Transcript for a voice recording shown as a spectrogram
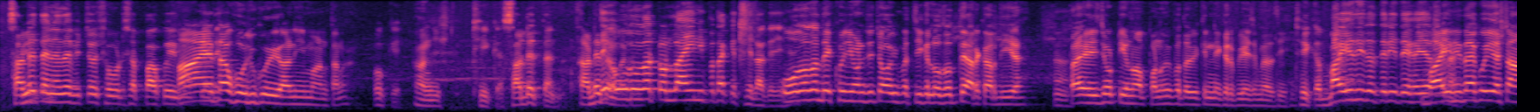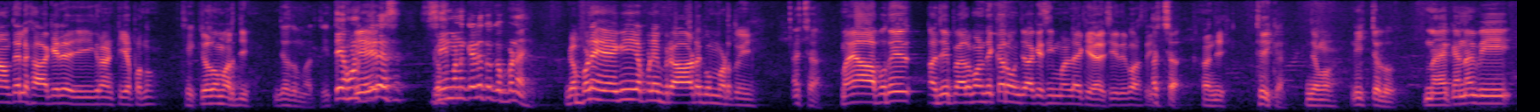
ਸਾਢੇ ਤਿੰਨ ਦੇ ਵਿੱਚੋਂ ਛੋਟ ਛੱਪਾ ਕੋਈ ਹਾਂ ਇਹ ਤਾਂ ਹੋ ਜੂ ਕੋਈ ਗੱਲ ਨਹੀਂ ਮਾਨਤਾ ਨਾ। ਓਕੇ। ਹਾਂਜੀ। ਠੀਕ ਹੈ ਸਾਢੇ ਤਿੰਨ। ਸਾਢੇ ਤੇ ਤਿੰਨ ਉਦੋਂ ਦਾ ਟੋਲਾ ਹੀ ਨਹੀਂ ਪਤਾ ਕਿੱਥੇ ਲੱਗ ਜੇ ਉਦੋਂ ਤਾਂ ਦੇਖੋ ਜੀ ਹੁਣ ਜੇ 24 25 ਕਿਲੋ ਦੁੱਧ ਤਿਆਰ ਕਰਦੀ ਹੈ। ਤਾਂ ਇਹ ਝੋਟੀ ਨੂੰ ਆਪਾਂ ਨੂੰ ਵੀ ਪਤਾ ਵੀ ਕਿੰਨੇ ਰੁਪਏ ਚ ਮਿਲਦੀ ਠੀਕ ਹੈ 22 ਦੀ ਤਾਂ ਤੇਰੀ ਦੇਖ ਯਾਰ ਬਾਈ ਦੀ ਤਾਂ ਕੋਈ ਸਟਾਮ ਤੇ ਲਿਖਾ ਕੇ ਦੇ ਜੀ ਗਾਰੰਟੀ ਆਪਾਂ ਨੂੰ ਠੀਕ ਜਦੋਂ ਮਰਜ਼ੀ। ਜਦੋਂ ਮਰਜ਼ੀ। ਤੇ ਹੁਣ ਕਿਹੜੇ ਸੀਮਨ ਕਿਹੜੇ ਤੋਂ ਗੱਬਣਾ ਹੈ ਗੱਬਣ ਹੈਗੀ ਆਪਣੇ ਬਰਾੜ ਗੁੰਮੜ ਤੋਂ ਜੀ ਅੱਛਾ। ਮੈਂ ਆਪ ਉਹਦੇ ਅਜੇ ਪਹਿਲਵਾਨ ਦੇ ਘਰੋਂ ਜਾ ਕੇ ਸੀਮਨ ਲੈ ਕੇ ਆਇਆ ਸੀ ਇਹਦੇ ਵਾਸਤੇ। ਅੱਛਾ। ਹਾਂਜੀ। ਠੀਕ ਹੈ ਜਮਾ। ਨਹੀਂ ਚਲੋ। ਮੈਂ ਕਹਿੰਦਾ ਵੀ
